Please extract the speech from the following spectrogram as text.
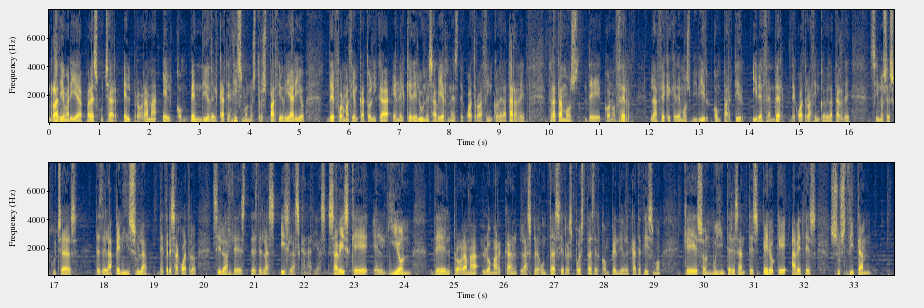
Radio María, para escuchar el programa El Compendio del Catecismo, nuestro espacio diario de formación católica en el que de lunes a viernes, de 4 a 5 de la tarde, tratamos de conocer la fe que queremos vivir, compartir y defender. De 4 a 5 de la tarde, si nos escuchas desde la península de 3 a 4 si lo haces desde las Islas Canarias. Sabéis que el guion del programa lo marcan las preguntas y respuestas del compendio del catecismo que son muy interesantes pero que a veces suscitan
